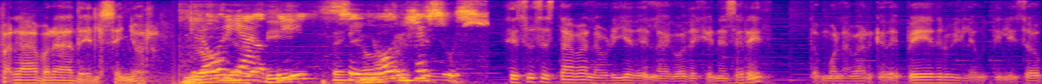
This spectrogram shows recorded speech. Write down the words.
Palabra del Señor. Gloria a ti, Señor Jesús. Jesús estaba a la orilla del lago de Genezaret, tomó la barca de Pedro y la utilizó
